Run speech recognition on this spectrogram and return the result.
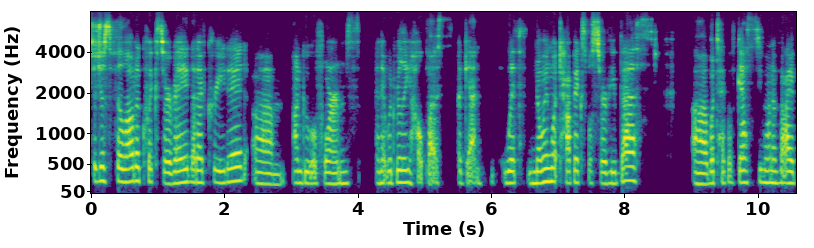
to just fill out a quick survey that I've created um, on Google Forms. And it would really help us, again, with knowing what topics will serve you best, uh, what type of guests you want to vibe,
